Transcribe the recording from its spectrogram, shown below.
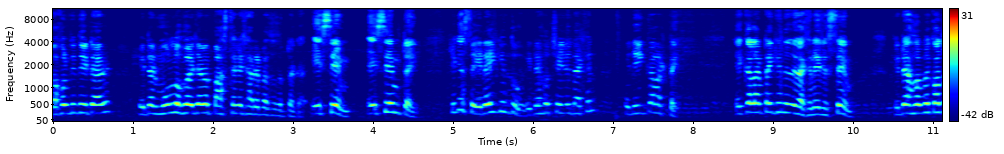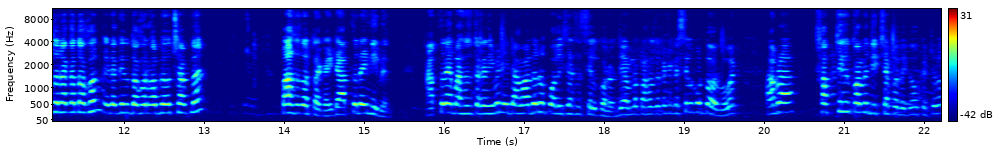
তখন কিন্তু এটার এটার মূল্য হয়ে যাবে পাঁচ থেকে সাড়ে পাঁচ হাজার টাকা। এই সেম এই সেমটাই ঠিক আছে? এটাই কিন্তু, এটা হচ্ছে এই যে দেখেন, এই যে এই কালারটাই এই কালারটাই কিন্তু দেখেন, এই যে সেম এটা হবে কত টাকা তখন? এটা কিন্তু তখন হবে হচ্ছে আপনার পাঁচ হাজার টাকা, এটা আপনারাই নেবেন। আপনারাই পাঁচ হাজার টাকা নেবেন, এটা আমাদেরও পলিসি আছে সেল করার, যে আমরা পাঁচ হাজার টাকা সেল করতে পারব বাট আমরা সব থেকে কমে দিচ্ছি আপনাদেরকে। ওকে চলো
